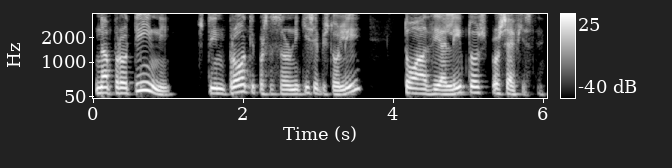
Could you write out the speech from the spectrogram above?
να προτείνει στην πρώτη προς Θεσσαλονικής επιστολή το αδιαλείπτος προσεύχεστε.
